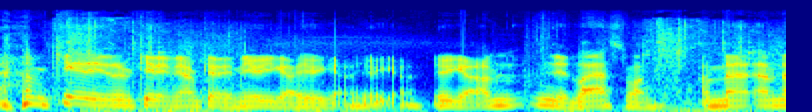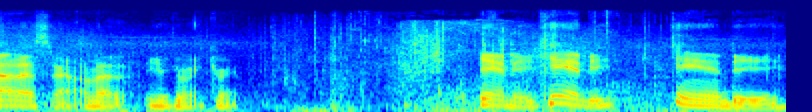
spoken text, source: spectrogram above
I'm kidding. I'm kidding. I'm kidding. Here you go. Here you go. Here you go. Here you go. I'm the last one. I'm not. I'm not messing around. I'm not. Here, come here. Come here. Candy. Candy. Candy.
